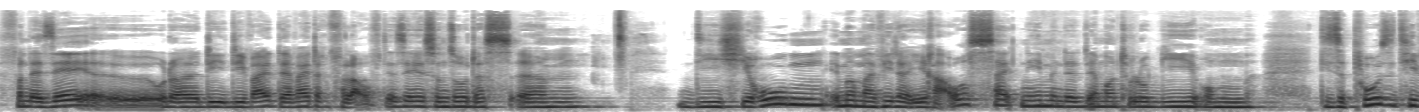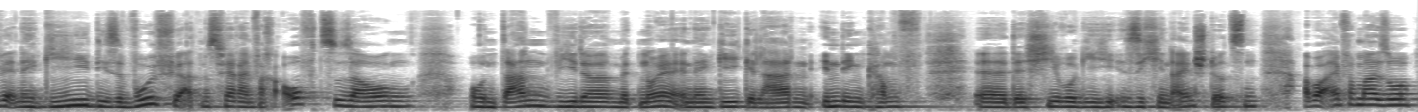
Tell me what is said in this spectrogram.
von der Serie äh, oder die, die, der weitere Verlauf der Serie ist dann so, dass ähm, die Chirurgen immer mal wieder ihre Auszeit nehmen in der Dermatologie, um diese positive Energie, diese Wohlfühlatmosphäre einfach aufzusaugen und dann wieder mit neuer Energie geladen in den Kampf äh, der Chirurgie sich hineinstürzen. Aber einfach mal so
